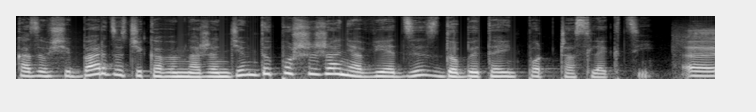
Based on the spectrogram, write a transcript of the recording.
okazał się bardzo ciekawym narzędziem do poszerzania wiedzy zdobytej podczas lekcji. E,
